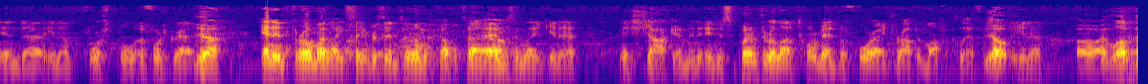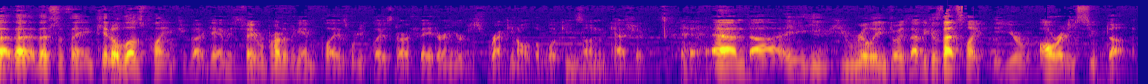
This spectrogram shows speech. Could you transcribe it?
and, uh, you know, force pull, uh, force grab him Yeah, and then throw my lightsabers into him a couple times and like you know like shock him and, and just put him through a lot of torment before I drop him off a cliff. Or Yep. something, you know. Oh, I love that. that. That's the thing. Kiddo loves playing through that game. His favorite part of the game to play is where you play as Darth Vader and you're just wrecking all the Wookiees on Kashyyyk. and uh, he he really enjoys that because that's like you're already souped up.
